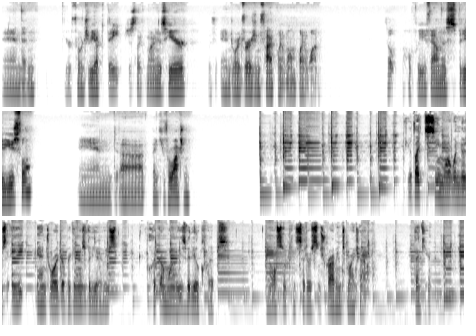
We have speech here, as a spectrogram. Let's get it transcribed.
And then your phone should be up to date, just like mine is here, with Android version 5.1.1. So, hopefully you found this video useful, and uh, thank you for watching. If you'd like to see more Windows 8, Android, or beginners videos, click on one of these video clips, and also consider subscribing to my channel. Thank you.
